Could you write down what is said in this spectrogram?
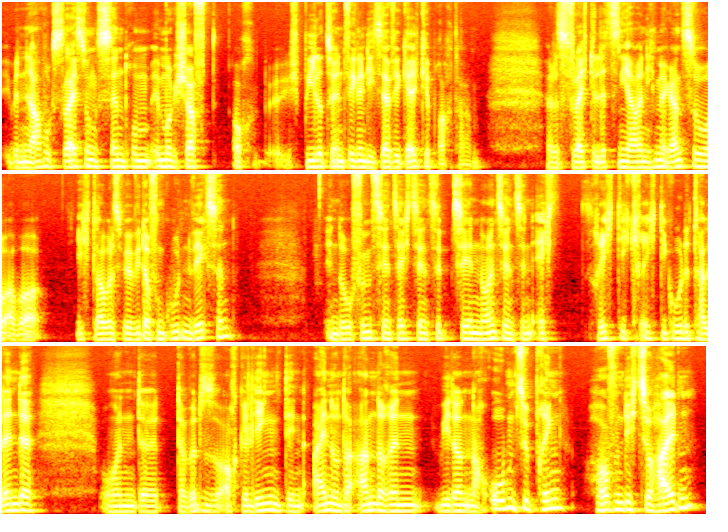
über den Nachwuchsleistungszentrum immer geschafft, auch äh, Spieler zu entwickeln, die sehr viel Geld gebracht haben. Das ist vielleicht die letzten Jahre nicht mehr ganz so, aber ich glaube, dass wir wieder auf einem guten Weg sind. In der U15, 16, 17, 19 sind echt richtig, richtig gute Talente. Und äh, da wird es auch gelingen, den einen oder anderen wieder nach oben zu bringen, hoffentlich zu halten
